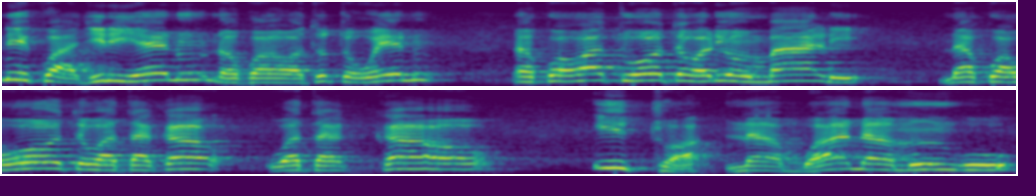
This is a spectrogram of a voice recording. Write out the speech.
ni kwa ajili yenu na kwa watoto wenu na kwa watu wote walio mbali na kwa wote watakao watakao itwa na Bwana Mungu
